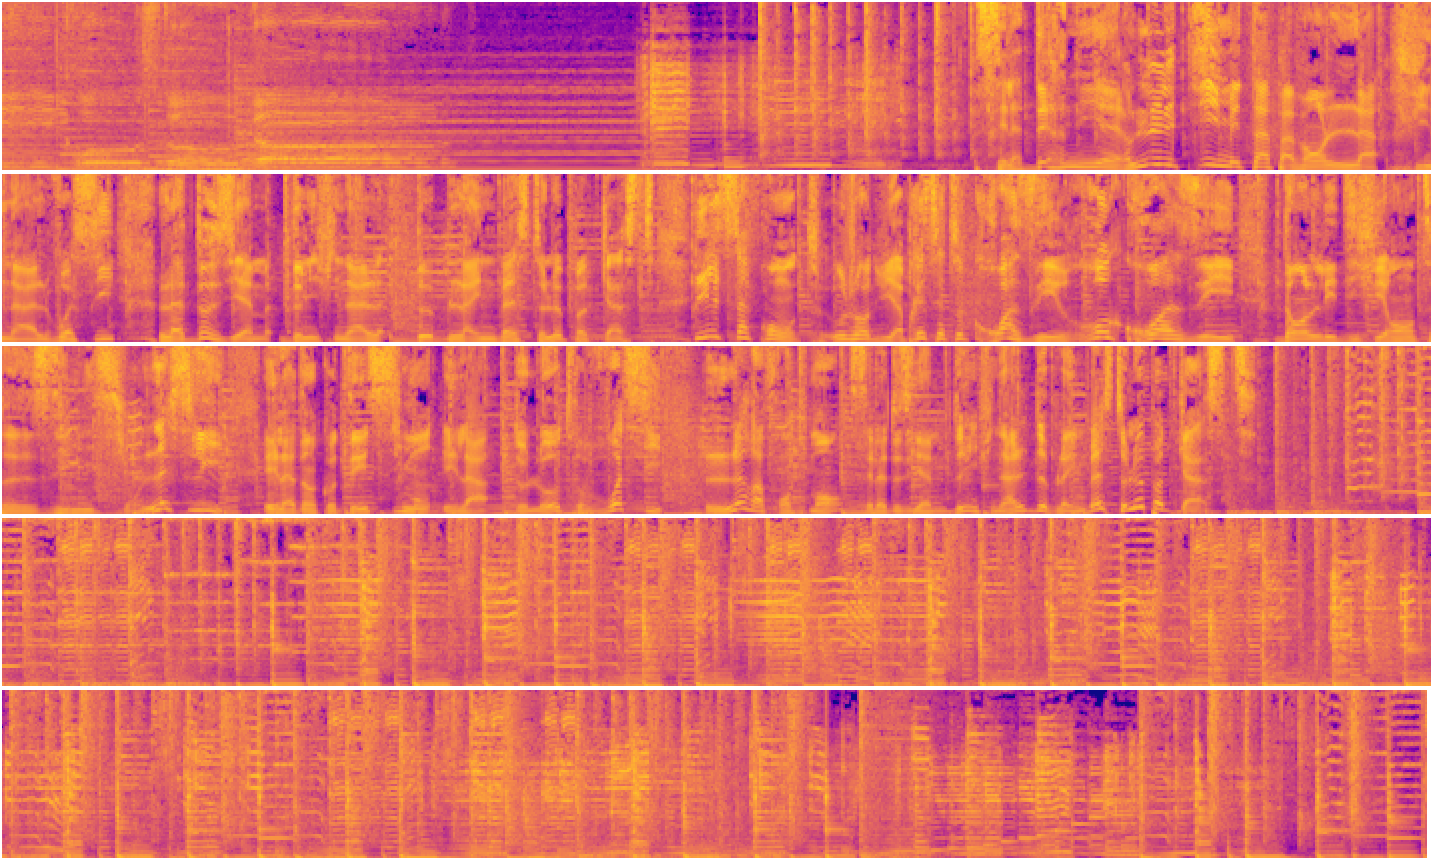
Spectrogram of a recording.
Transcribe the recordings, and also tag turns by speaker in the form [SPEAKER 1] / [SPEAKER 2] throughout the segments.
[SPEAKER 1] micros C'est la dernière, l'ultime étape avant la finale. Voici la deuxième demi-finale de Blind Best, le podcast. Ils s'affrontent aujourd'hui après cette croisée, recroisée dans les différentes émissions. Leslie est là d'un côté, Simon est là de l'autre. Voici leur affrontement. C'est la deuxième demi-finale de Blind Best, le podcast.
